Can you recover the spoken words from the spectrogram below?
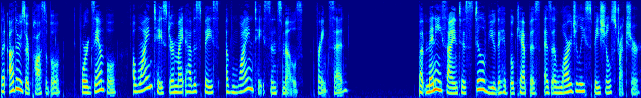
but others are possible. For example, a wine taster might have a space of wine tastes and smells, Frank said. But many scientists still view the hippocampus as a largely spatial structure.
